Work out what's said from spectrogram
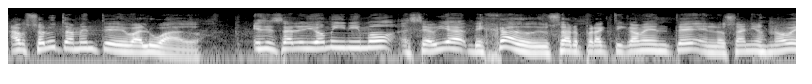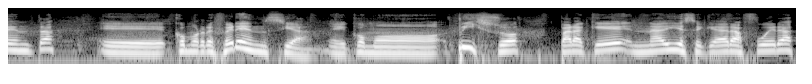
absolutamente devaluado ese salario mínimo se había dejado de usar prácticamente en los años 90 eh, como referencia, eh, como piso para que nadie se quedara fuera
